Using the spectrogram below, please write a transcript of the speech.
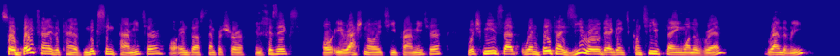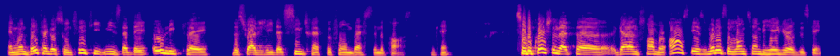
So beta is a kind of mixing parameter or inverse temperature in physics or irrationality parameter, which means that when beta is zero, they're going to continue playing one over n randomly. And when beta goes to infinity, it means that they only play the strategy that seems to have performed best in the past. Okay. So the question that uh, Galen Farmer asked is, what is the long-term behavior of this game?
